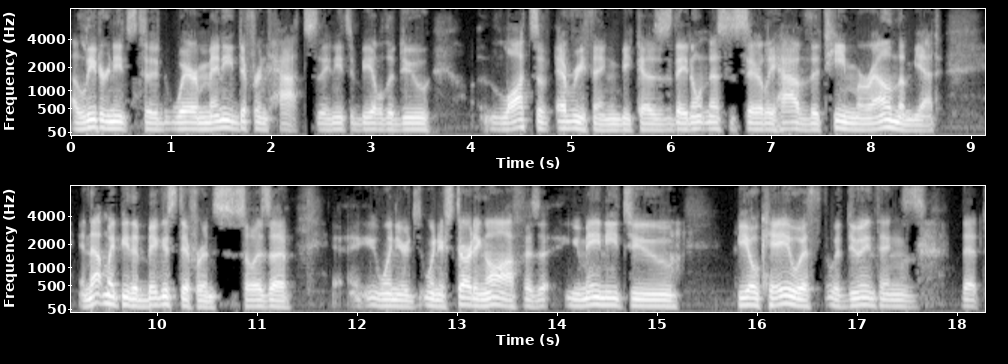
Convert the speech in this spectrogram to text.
a leader needs to wear many different hats. They need to be able to do lots of everything because they don't necessarily have the team around them yet and that might be the biggest difference. So as a when you're when you're starting off as a you may need to be okay with with doing things that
